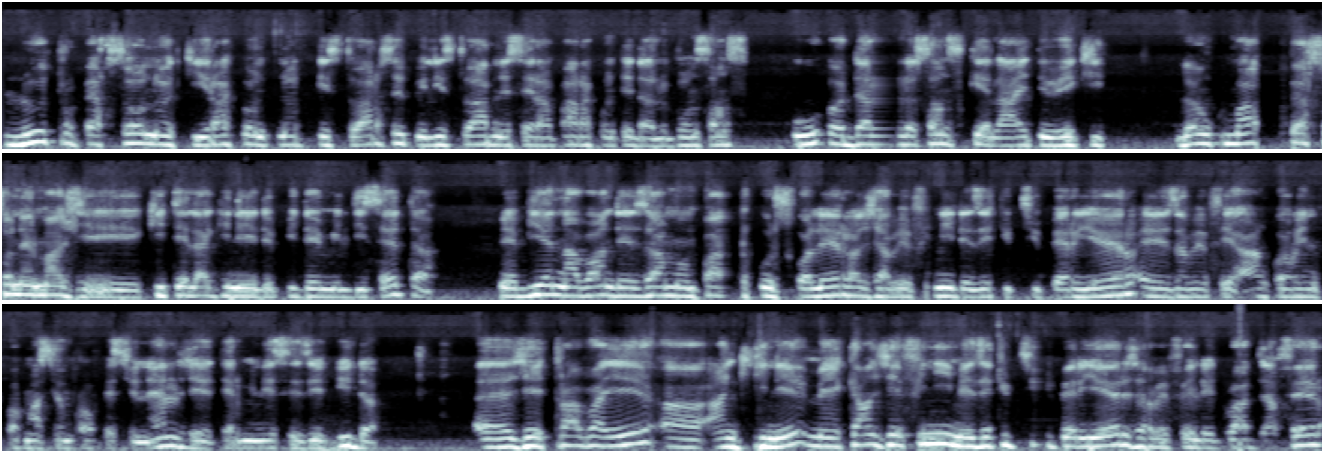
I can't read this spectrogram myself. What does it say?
l'autre personne qui raconte notre histoire, c'est que l'histoire ne sera pas racontée dans le bon sens ou dans le sens qu'elle a été vécue. Donc, moi, personnellement, j'ai quitté la Guinée depuis 2017. Mais bien avant déjà mon parcours scolaire, j'avais fini des études supérieures et j'avais fait encore une formation professionnelle. J'ai terminé ces études. Euh, j'ai travaillé euh, en Guinée, mais quand j'ai fini mes études supérieures, j'avais fait les droits d'affaires.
